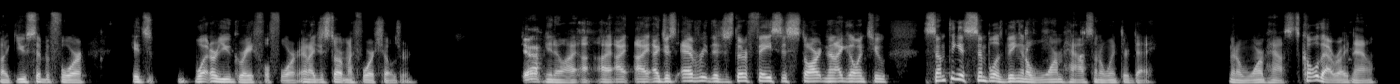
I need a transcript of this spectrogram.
like you said before, it's what are you grateful for? And I just start my four children. Yeah. You know, I, I, I, I just every, just their faces start. And then I go into something as simple as being in a warm house on a winter day. I'm in a warm house. It's cold out right now.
